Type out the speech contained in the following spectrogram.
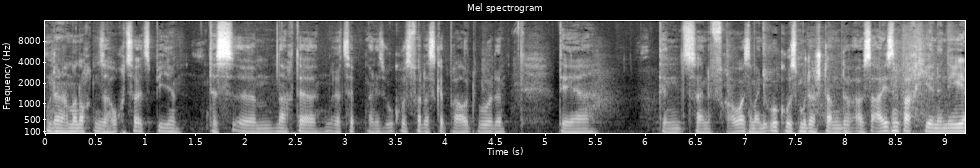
Und dann haben wir noch unser Hochzeitsbier, das ähm, nach dem Rezept meines Urgroßvaters gebraut wurde, der denn seine Frau, also meine Urgroßmutter stammte aus Eisenbach hier in der Nähe,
